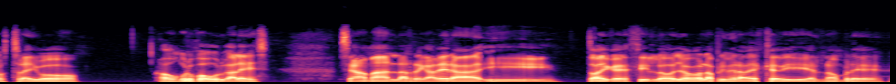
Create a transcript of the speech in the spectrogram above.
os traigo a un grupo burgalés. Se llaman La Regadera y todo hay que decirlo. Yo la primera vez que vi el nombre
